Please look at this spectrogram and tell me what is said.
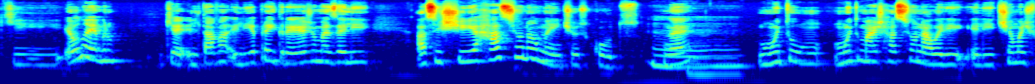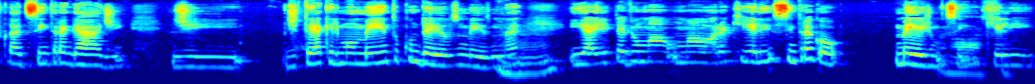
que eu lembro que ele tava, ele ia pra igreja, mas ele assistia racionalmente os cultos, né? Muito, muito mais racional. Ele, ele tinha uma dificuldade de se entregar, de, de, de ter aquele momento com Deus mesmo, né? Uhum. E aí teve uma, uma hora que ele se entregou mesmo, assim, Nossa. que ele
